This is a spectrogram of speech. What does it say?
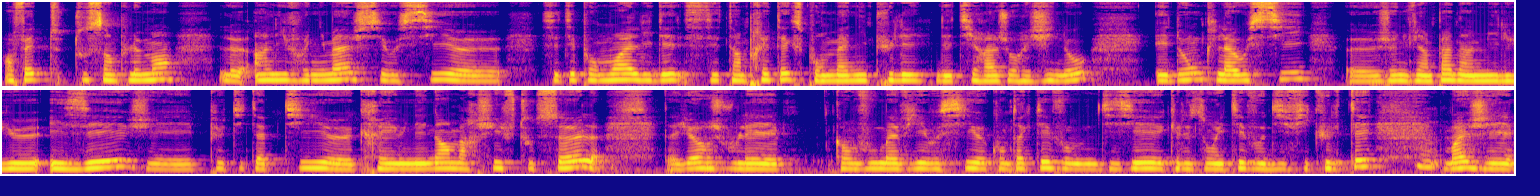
En fait, tout simplement, le, un livre, une image, c'est aussi, euh, c'était pour moi l'idée, c'est un prétexte pour manipuler des tirages originaux. Et donc là aussi, euh, je ne viens pas d'un milieu aisé. J'ai petit à petit créé une énorme archive toute seule. D'ailleurs, je voulais quand vous m'aviez aussi euh, contacté, vous me disiez quelles ont été vos difficultés. Mm. Moi, j'ai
